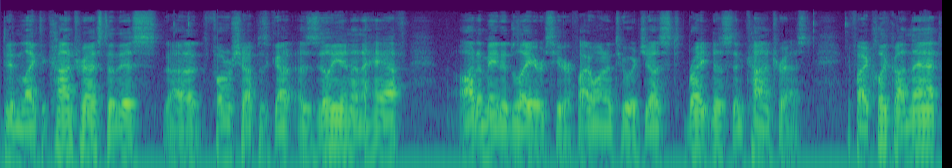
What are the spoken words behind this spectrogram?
didn't like the contrast of this, uh, Photoshop has got a zillion and a half automated layers here. If I wanted to adjust brightness and contrast. If I click on that,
